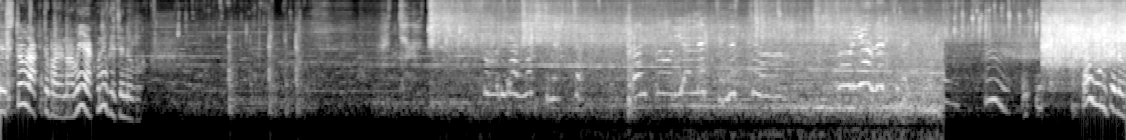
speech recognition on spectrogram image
রেস্টেও রাখতে পারেন, আমি এখনই ভেজে নেব। তা উল্টে নেব।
